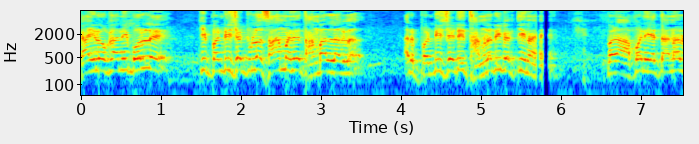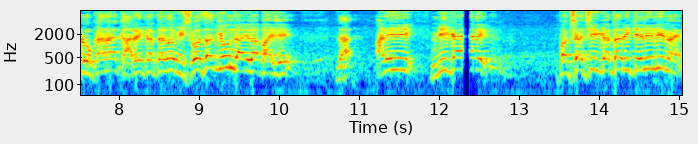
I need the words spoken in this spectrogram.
काही लोकांनी बोलले की पंडित शेठ तुला सहा महिने थांबायला लागलं. अरे पंडित शेठ ही थांबणारी व्यक्ती नाही. पण आपण येताना लोकांना कार्यकर्त्यांना विश्वासात घेऊन जायला पाहिजे. दा- आणि मी काय पक्षाची गदारी केलेली नाही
